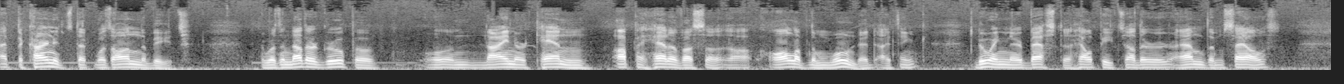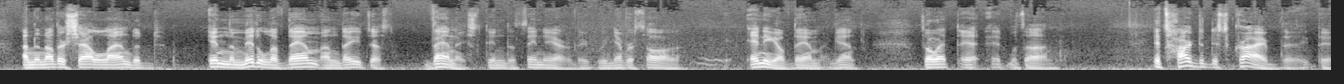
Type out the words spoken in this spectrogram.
at the carnage that was on the beach. There was another group of oh, nine or ten up ahead of us, uh, uh, all of them wounded, I think, doing their best to help each other and themselves. And another shell landed in the middle of them, and they just vanished into thin air. They, we never saw any of them again. So it, it, it was a, it's hard to describe the, the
